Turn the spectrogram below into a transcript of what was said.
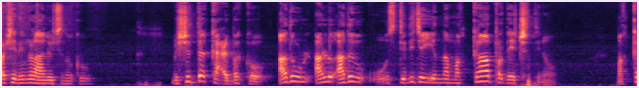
പക്ഷെ നിങ്ങൾ ആലോചിച്ച് നോക്കൂ വിശുദ്ധ കഅബക്കോ അത് അത് സ്ഥിതി ചെയ്യുന്ന മക്ക പ്രദേശത്തിനോ മക്ക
